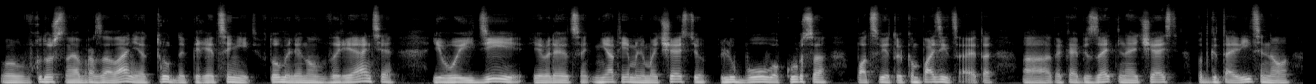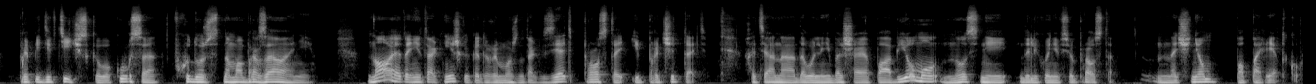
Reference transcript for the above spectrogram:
в художественное образование трудно переоценить. В том или ином варианте его идеи являются неотъемлемой частью любого курса по цвету и композиции. А это а, такая обязательная часть подготовительного пропедевтического курса в художественном образовании. Но это не та книжка, которую можно так взять просто и прочитать. Хотя она довольно небольшая по объему, но с ней далеко не все просто. Начнем по порядку.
